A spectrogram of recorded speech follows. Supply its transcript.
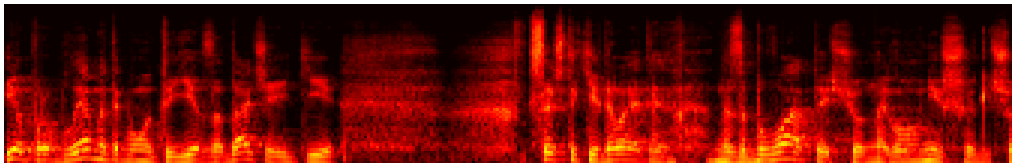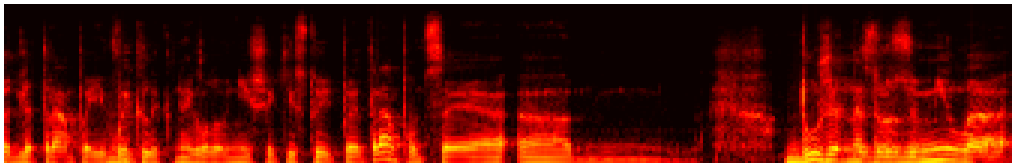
є проблеми, так би мовити, є задачі, які. Все ж таки, давайте не забувати, що найголовніше, що для Трампа і виклик найголовніший, який стоїть перед Трампом, це е, дуже незрозуміла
